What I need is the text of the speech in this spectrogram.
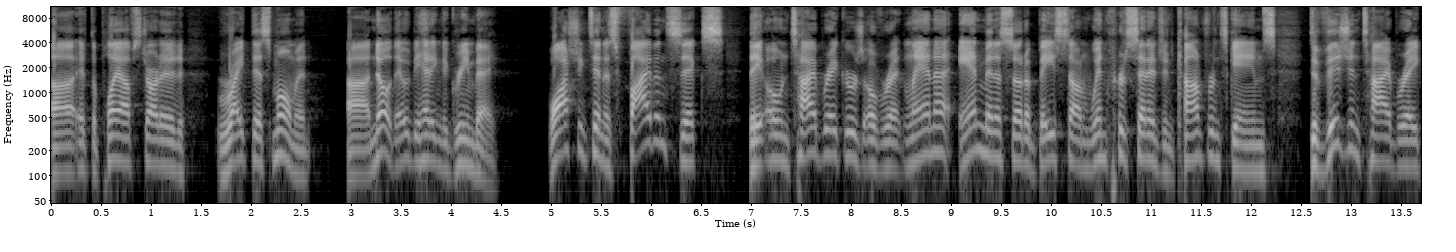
uh, if the playoffs started right this moment. Uh, no, they would be heading to Green Bay. Washington is five and six. They own tiebreakers over Atlanta and Minnesota based on win percentage in conference games. Division tiebreak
